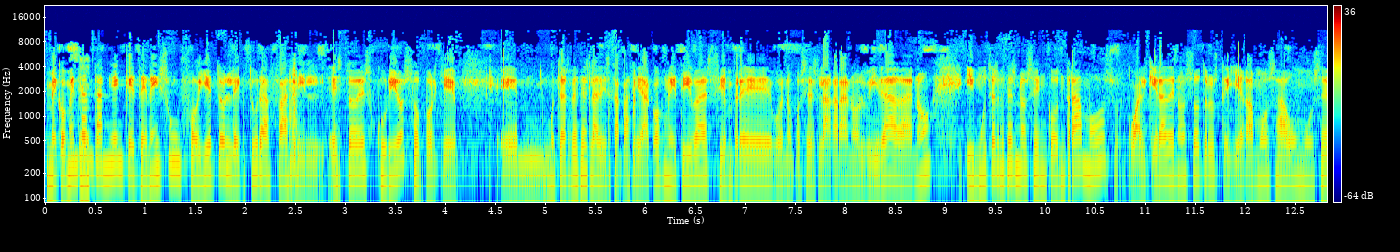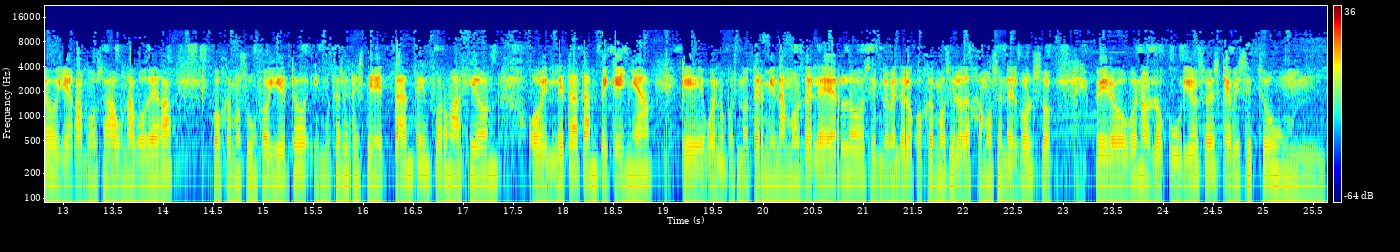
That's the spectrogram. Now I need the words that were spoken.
Me comentan también que tenéis un folleto en lectura fácil. Esto es curioso porque eh, muchas veces la discapacidad cognitiva siempre, bueno, pues es la gran olvidada, ¿no? Y muchas veces nos encontramos, cualquiera de nosotros que llegamos a un museo, llegamos a una bodega, cogemos un folleto y muchas veces tiene tanta información o en letra tan pequeña que, bueno, pues no terminamos de leerlo, simplemente lo cogemos y lo dejamos en el bolso. Pero bueno, lo curioso es que habéis hecho un,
